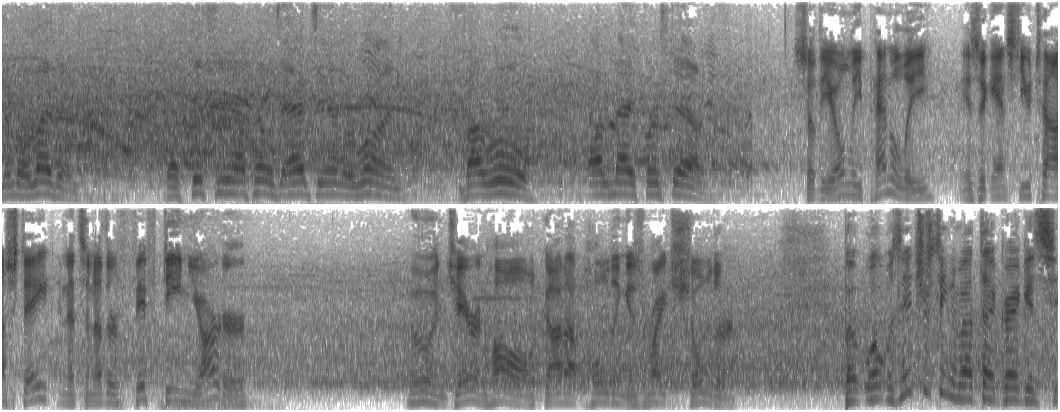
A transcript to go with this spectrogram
number 11. The 15-yard penalty was added to the end of the run. By rule, automatic first down. So the only penalty is against Utah State, and it's another 15 yarder. Ooh, and Jaren Hall got up holding his right shoulder. But what was interesting about that, Greg, is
